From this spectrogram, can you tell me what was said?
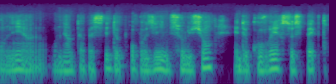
on est, on est en capacité de proposer une solution et de couvrir ce spectre,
